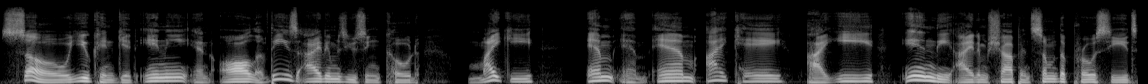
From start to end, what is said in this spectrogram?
So you can get any and all of these items using code Mikey M M M I K I E in the item shop, and some of the proceeds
